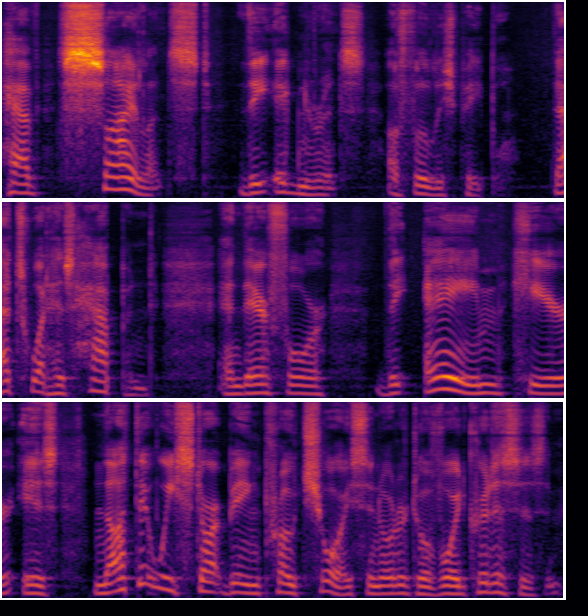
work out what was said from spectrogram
have silenced the ignorance of foolish people. That's what has happened. And therefore, the aim here is not that we start being pro choice in order to avoid criticism.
